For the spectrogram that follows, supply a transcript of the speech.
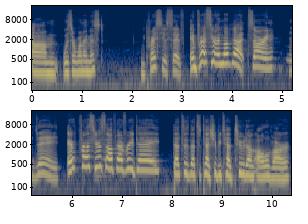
um, was there one I missed? Impress yourself Impress you. I love that. Sorry. today. Impress yourself every day. That's a that's a test should be tattooed on all of our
